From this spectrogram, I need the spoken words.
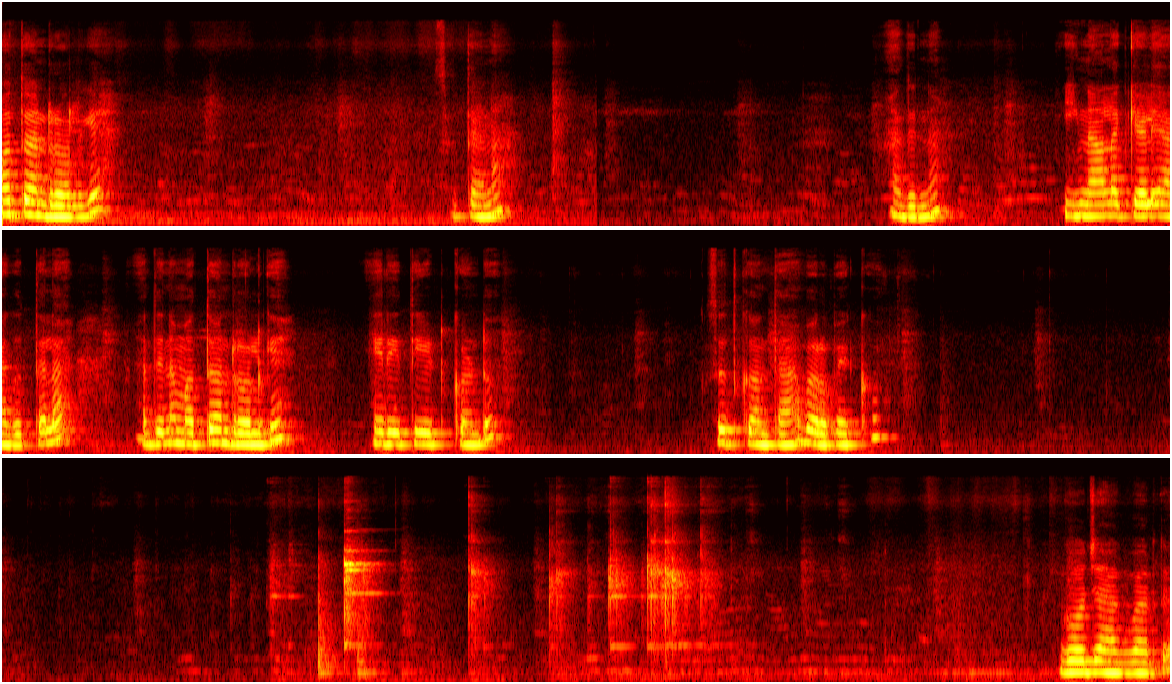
ಮತ್ತೊಂದು ರೋಲ್ಗೆ ಸುತ್ತೋಣ. ಅದನ್ನು ಈಗ ನಾಲ್ಕು ಎಳೆ ಆಗುತ್ತಲ್ಲ, ಅದನ್ನು ಮತ್ತೊಂದು ರೋಲ್ಗೆ ಈ ರೀತಿ ಇಟ್ಕೊಂಡು ಸುತ್ಕೊತ ಬರಬೇಕು. ಗೋಜ ಆಗಬಾರ್ದು,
